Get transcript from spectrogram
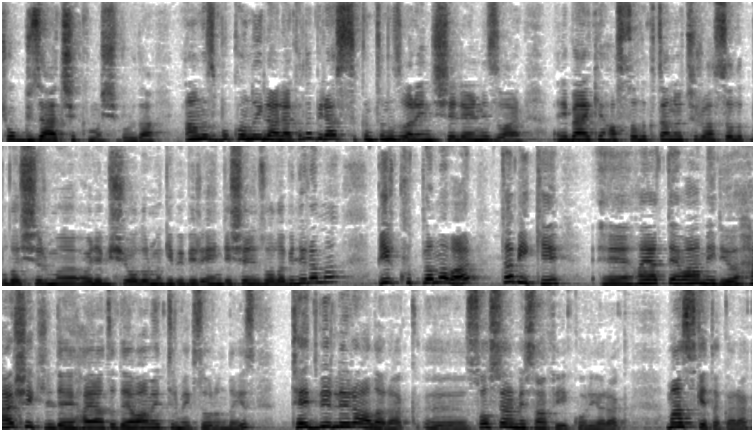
Çok güzel çıkmış burada. Yalnız bu konuyla alakalı biraz sıkıntınız var, endişeleriniz var. Hani belki hastalıktan ötürü hastalık bulaşır mı, öyle bir şey olur mu gibi bir endişeniz olabilir ama bir kutlama var. Tabii ki e, hayat devam ediyor. Her şekilde hayatı devam ettirmek zorundayız. Tedbirleri alarak, e, sosyal mesafeyi koruyarak, maske takarak,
